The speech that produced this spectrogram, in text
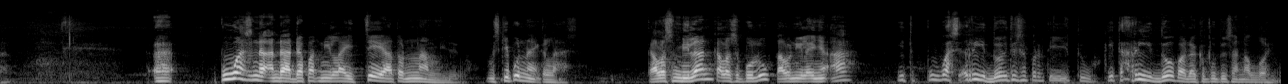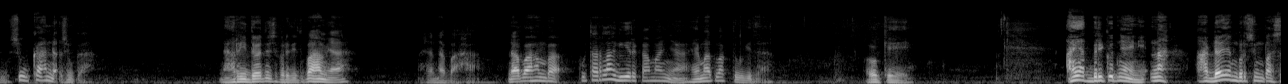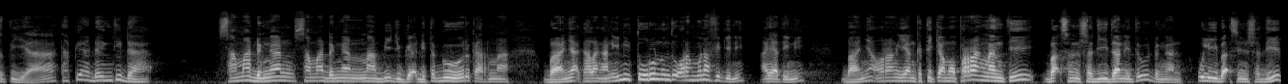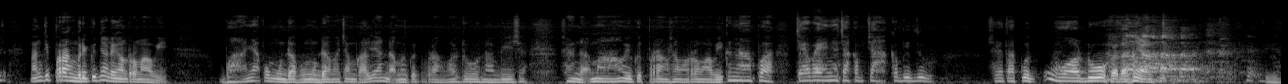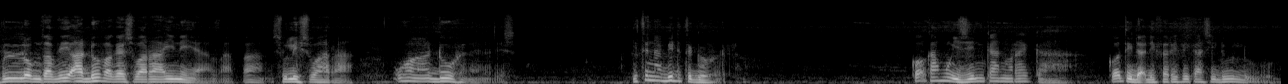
Uh, puas ndak Anda dapat nilai C atau 6 itu meskipun naik kelas. Kalau 9, kalau 10, kalau nilainya A, itu puas ridho itu seperti itu. Kita ridho pada keputusan Allah itu. Suka ndak suka? Nah ridho itu seperti itu, paham ya? Masa enggak paham? Enggak paham pak? Putar lagi rekamannya, hemat waktu kita. Oke. Ayat berikutnya ini. Nah, ada yang bersumpah setia, tapi ada yang tidak. Sama dengan sama dengan Nabi juga ditegur karena banyak kalangan ini turun untuk orang munafik ini ayat ini banyak orang yang ketika mau perang nanti baksan sadidan itu dengan uli baksin sadid nanti perang berikutnya dengan Romawi banyak pemuda-pemuda macam kalian tidak mau ikut perang. Waduh Nabi saya saya tidak mau ikut perang sama Romawi. Kenapa? Ceweknya cakep-cakep itu. Saya takut. Waduh katanya. Belum tapi aduh pakai suara ini ya apa sulih suara. Waduh. Itu Nabi ditegur. Kok kamu izinkan mereka? Kok tidak diverifikasi dulu?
